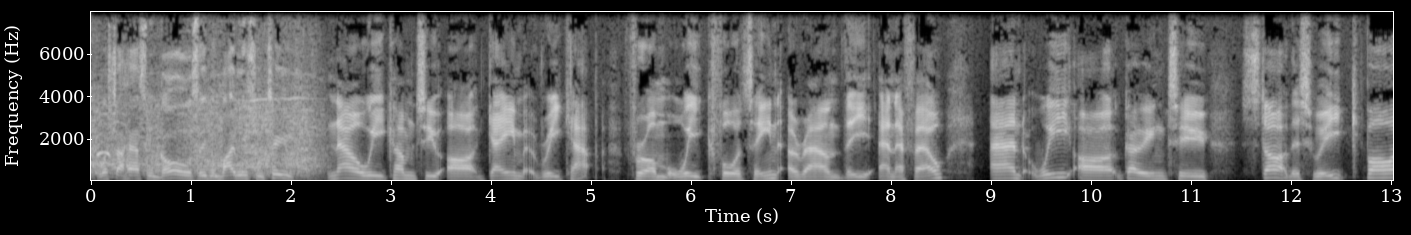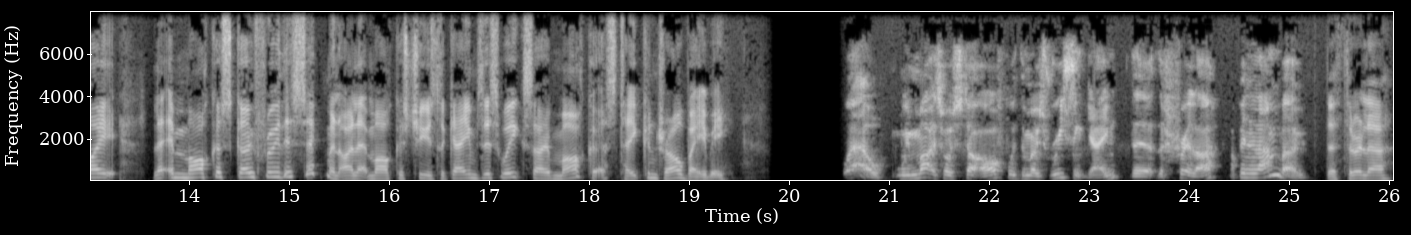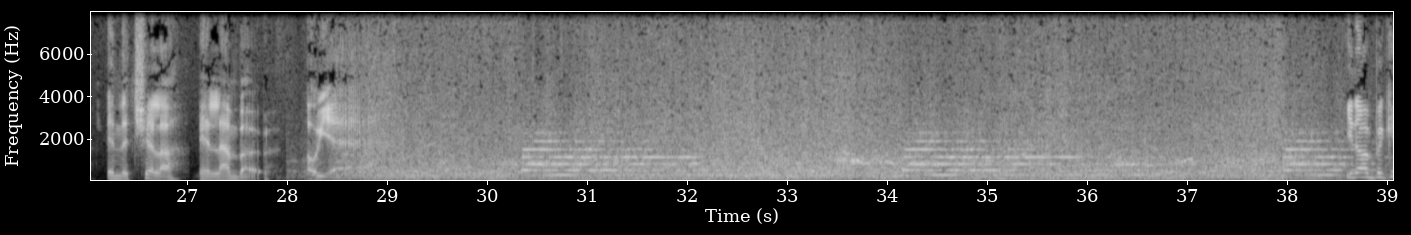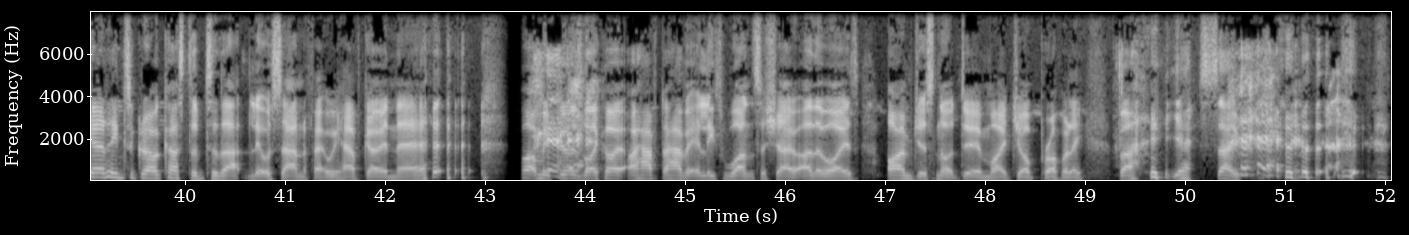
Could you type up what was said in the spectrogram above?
Wish I had some gold so you can buy me some teeth. Now we come to our game recap from week 14 around the NFL. And we are going to start this week by letting Marcus go through this segment. I let Marcus choose the games this week, so Marcus, take control, baby. Well, we might as well start off with the most recent game, the the thriller up in Lambeau. The thriller in the chiller in Lambeau. Oh, yeah. You know, I'm beginning to grow accustomed to that little sound effect we have going there. Part of me feels like I, I have to have it at least once a show, otherwise I'm just not doing my job properly. But yes, so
